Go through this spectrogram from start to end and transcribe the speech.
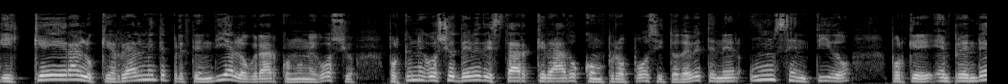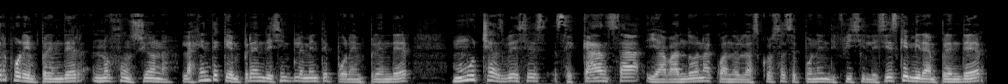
y qué era lo que realmente pretendía lograr con un negocio, porque un negocio debe de estar creado con propósito, debe tener un sentido, porque emprender por emprender no funciona. La gente que emprende simplemente por emprender muchas veces se cansa y abandona cuando las cosas se ponen difíciles. Y es que mira, emprender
